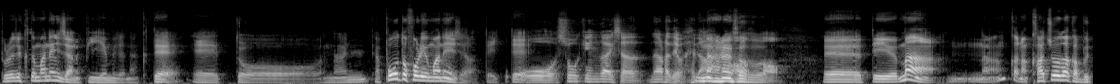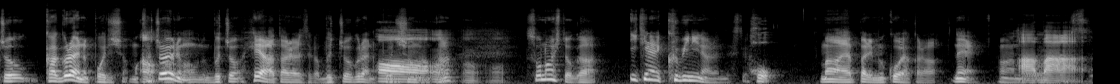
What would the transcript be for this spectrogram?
プロジェクトマネージャーの PM じゃなくてえっと何あポートフォリオマネージャーって言っておお、証券会社ならではやな。えーっていうまあなんかな課長だか部長かぐらいのポジション、まあ、課長よりも部長部屋与えられてたから部長ぐらいのポジションなのかな、その人がいきなりクビになるんですよ。まあやっぱり向こうやからね。あまあ、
